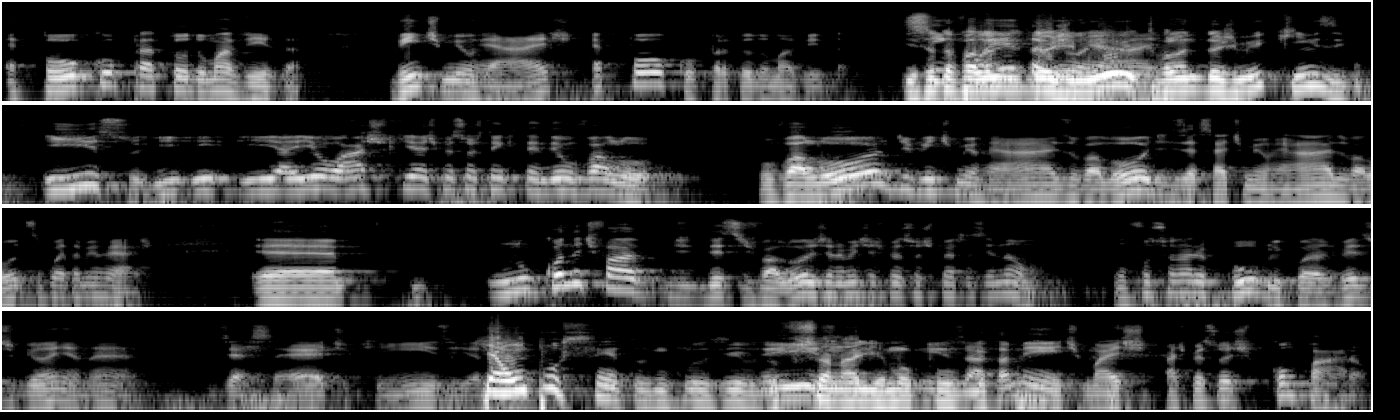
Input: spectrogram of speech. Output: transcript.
é pouco para toda uma vida. 20 mil reais é pouco para toda uma vida. Isso eu tô falando de 50 mil 2000, reais. tô falando de 2015. Isso, e, e- e aí eu acho que as pessoas têm que entender o valor. O valor de 20 mil reais, o valor de 17 mil reais, o valor de 50 mil reais. É, no- quando a gente fala de- desses valores, geralmente as pessoas pensam assim, não, um funcionário público às vezes ganha, né, 17, 15... Que é 1%, inclusive, do Isso, funcionalismo público. Exatamente, mas as pessoas comparam,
